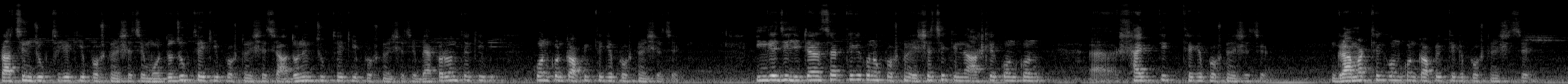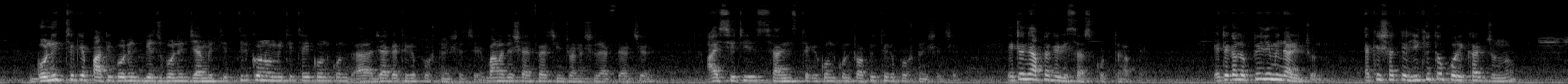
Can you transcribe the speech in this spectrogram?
প্রাচীন যুগ থেকে কি প্রশ্ন এসেছে? মধ্যযুগ থেকে কি প্রশ্ন এসেছে? আধুনিক যুগ থেকে কি প্রশ্ন এসেছে? ব্যাকরণ থেকে কি কোন কোন টপিক থেকে প্রশ্ন এসেছে? ইংরেজি লিটারেচার থেকে কোনো প্রশ্ন এসেছে কিনা? আসলে কোন কোন সাহিত্যিক থেকে প্রশ্ন এসেছে? গ্রামার থেকে কোন কোন টপিক থেকে প্রশ্ন এসেছে? গণিত থেকে পাটিগণিত, বীজগণিত, জ্যামিতি, ত্রিকোণমিতি থেকে কোন কোন জায়গা থেকে প্রশ্ন এসেছে? বাংলাদেশ অ্যাফেয়ার্স ইন্টারন্যাশনাল অ্যাফেয়ার্সের আইসিটি সায়েন্স থেকে কোন কোন টপিক থেকে প্রশ্ন এসেছে? এটা নিয়ে আপনাকে রিসার্চ করতে হবে। এটা গেল প্রিলিমিনারির জন্য। একই সাথে লিখিত পরীক্ষার জন্য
